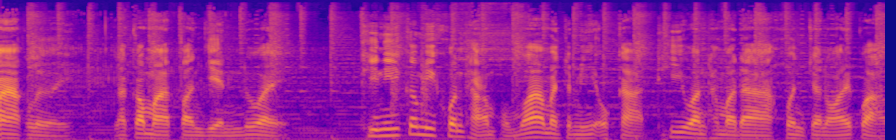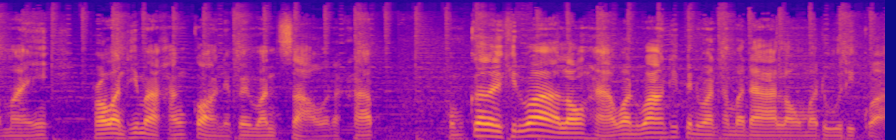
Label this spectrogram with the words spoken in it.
มากๆเลย แล้วก็มาตอนเย็นด้วย ทีนี้ก็มีคนถามผมว่ามันจะมีโอกาสที่วันธรรมดาคนจะน้อยกว่าไหม เพราะวันที่มาครั้งก่อนเนี่ยเป็นวันเสาร์นะครับ ผมก็เลยคิดว่าลองหาวันว่างที่เป็นวันธรรมดาลองมาดูดีกว่า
